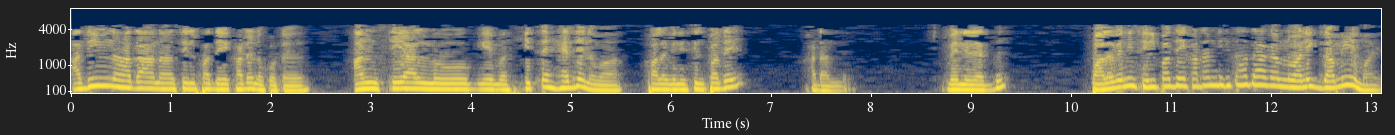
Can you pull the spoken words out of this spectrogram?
අදින්න හදානා සිල්පදේ කඩනකොට අන් සියල්ලෝගෙම හිත හැදෙනවා පළවෙනි සිල්පදේ කඩන්න. වෙන්නේ නැද්ද? පළවෙනි සිල්පදේ කඩන්න හිත හදා ගන්නවා අනික් ගමේමයි.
